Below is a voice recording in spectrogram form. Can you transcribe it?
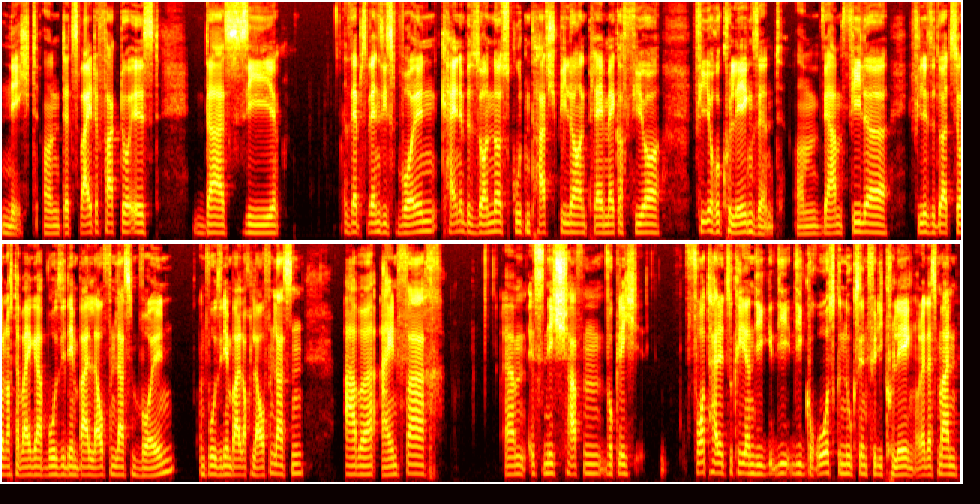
nicht. Und der zweite Faktor ist, dass sie, selbst wenn sie es wollen, keine besonders guten Passspieler und Playmaker für, für ihre Kollegen sind. Ähm, wir haben viele, viele Situationen auch dabei gehabt, wo sie den Ball laufen lassen wollen und wo sie den Ball auch laufen lassen, aber einfach ähm, es nicht schaffen, wirklich Vorteile zu kreieren, die, die, die groß genug sind für die Kollegen. Oder dass man,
